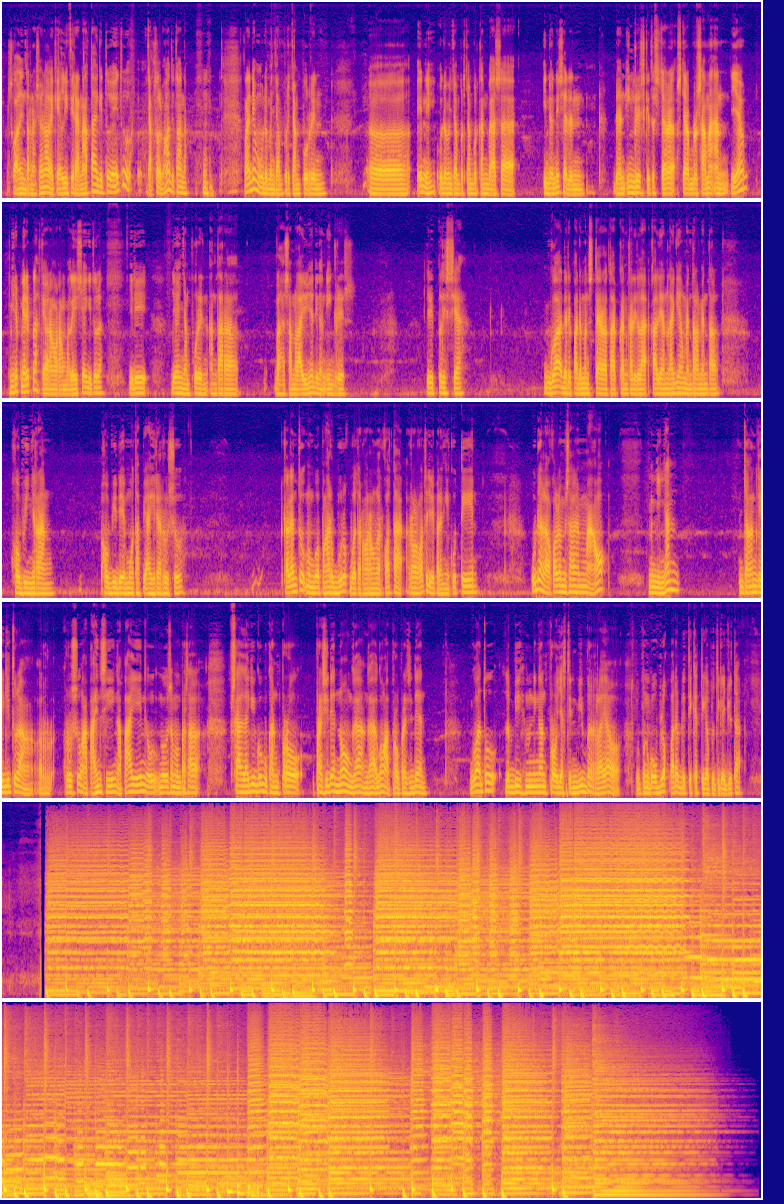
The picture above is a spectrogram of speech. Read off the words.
sekolah internasional ya kayak Livi Renata gitu ya itu jaksel banget itu anak. Karena dia udah mencampur-campurin uh, ini udah mencampur-campurkan bahasa Indonesia dan dan Inggris gitu secara secara bersamaan. Ya mirip-mirip lah kayak orang-orang Malaysia gitulah. Jadi dia nyampurin antara bahasa Melayunya dengan Inggris. Jadi please ya. Gue daripada menstereotipkan kali kalian lagi yang mental-mental hobi nyerang hobi demo tapi akhirnya rusuh. Kalian tuh membawa pengaruh buruk buat orang-orang luar kota. Luar kota jadi pada ngikutin. Udahlah kalau misalnya mau mendingan jangan kayak gitulah. Rusuh ngapain sih? Ngapain? Nggak usah mempersal sekali lagi gue bukan pro presiden. No enggak enggak gue nggak pro presiden. Gue tuh lebih mendingan pro Justin Bieber lah ya walaupun goblok pada beli tiket 33 juta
